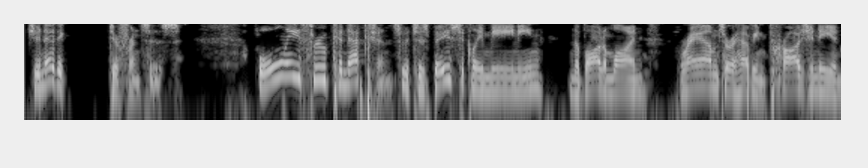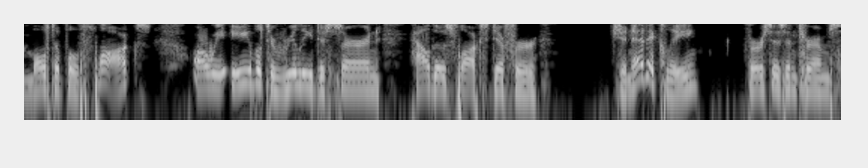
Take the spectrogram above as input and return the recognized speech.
genetic differences. Only through connections, which is basically meaning, in the bottom line, rams are having progeny in multiple flocks, are we able to really discern how those flocks differ genetically versus in terms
